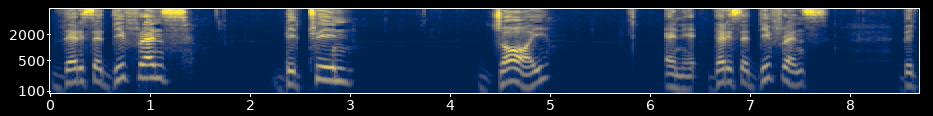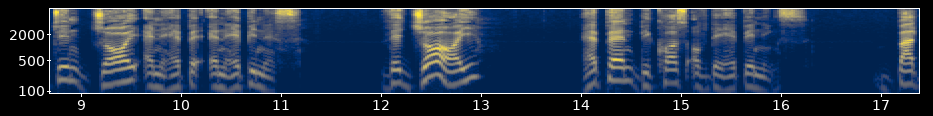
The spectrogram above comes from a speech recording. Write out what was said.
there is a difference between joy and there is a difference between joy and happy and happiness. The joy happened because of the happenings. But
